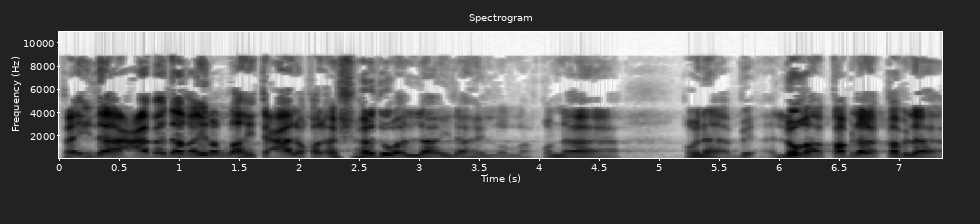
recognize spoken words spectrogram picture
فإذا عبد غير الله تعالى وقال أشهد أن لا إله إلا الله قلنا هنا اللغة قبل قبل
